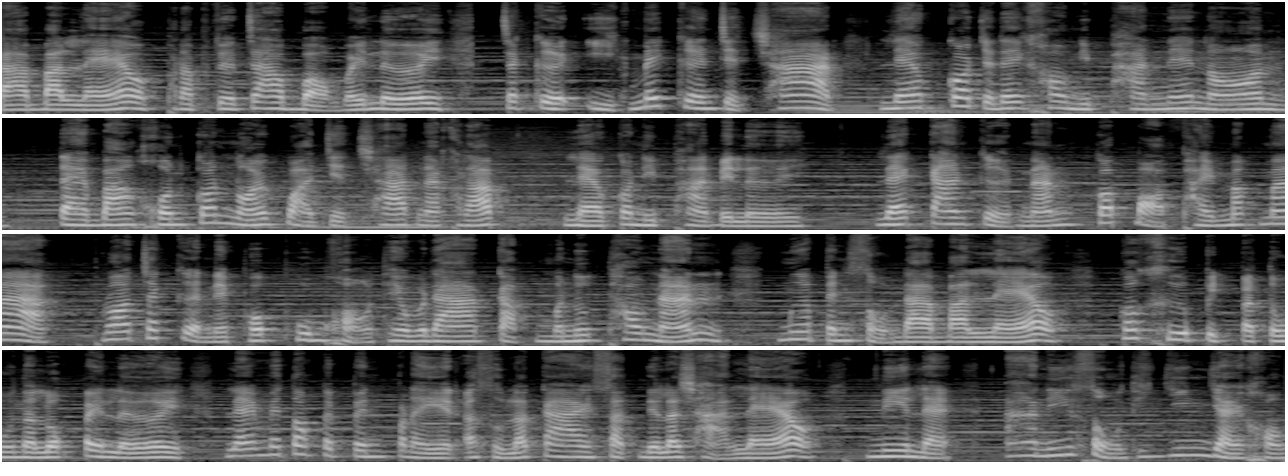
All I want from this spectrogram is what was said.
ดาบันแล้ว พระพุทธเจ้าบอกไว้เลย จะเกิดอีกไม่เกิน 7 ชาติ แล้วก็จะได้เข้านิพพานแน่นอน แต่บางคนก็น้อยกว่า 7 ชาตินะครับ แล้วก็นิพพานไปเลย และการเกิดนั้นก็ปลอดภัยมากๆ เพราะจะเกิดในภพภูมิของเทวดากับมนุษย์เท่านั้น เมื่อเป็นโสดาบันแล้ว ก็คือปิดประตูนรกไปเลย และไม่ต้องไปเป็นเปรตอสุรกายสัตว์เดรัจฉานแล้ว นี่แหละอานิสงส์ที่ยิ่งใหญ่ของ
